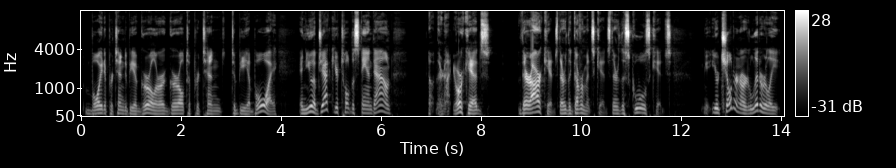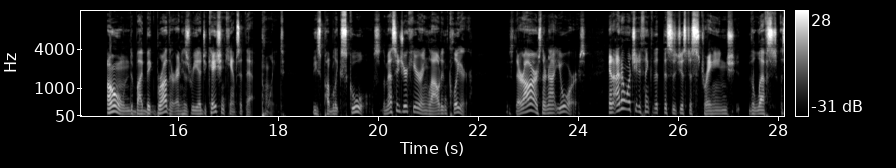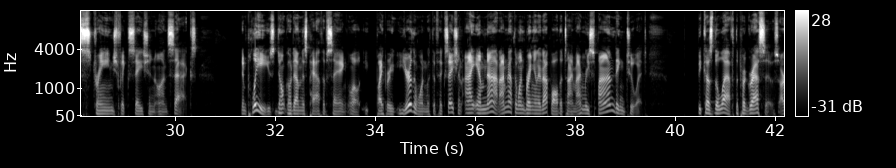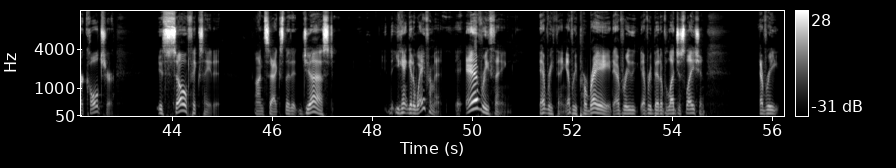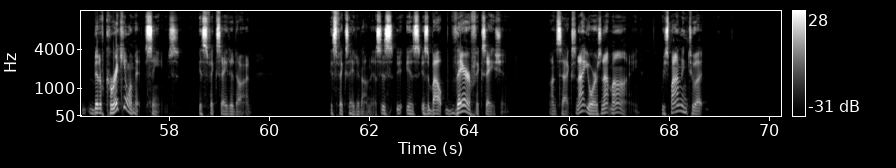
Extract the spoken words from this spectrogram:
boy to pretend to be a girl or a girl to pretend to be a boy, and you object, you're told to stand down. No, they're not your kids. They're our kids. They're the government's kids. They're the school's kids. Your children are literally owned by Big Brother and his re education camps at that point these public schools. The message you're hearing loud and clear is they're ours, they're not yours. And I don't want you to think that this is just a strange, the left's strange fixation on sex. And please don't go down this path of saying, well, Piper, you're the one with the fixation. I am not. I'm not the one bringing it up all the time. I'm responding to it because the left, the progressives, our culture is so fixated on sex that it just you can't get away from it. Everything, everything, every parade, every every bit of legislation, every bit of curriculum, it seems, is fixated on is fixated on this is is is about their fixation on sex, not yours, not mine. Responding to it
